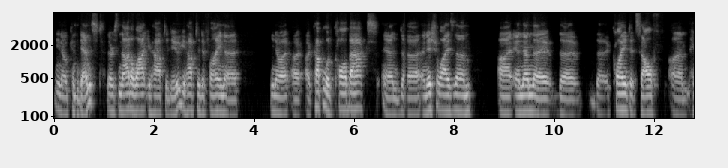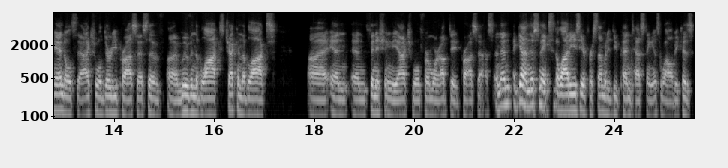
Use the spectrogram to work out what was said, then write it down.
you know, condensed. There's not a lot you have to do. You have to define a, you know, a, a couple of callbacks and uh, initialize them. Uh, and then the, the, the client itself um, handles the actual dirty process of uh, moving the blocks, checking the blocks, uh, and, and finishing the actual firmware update process. And then again, this makes it a lot easier for somebody to do pen testing as well, because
